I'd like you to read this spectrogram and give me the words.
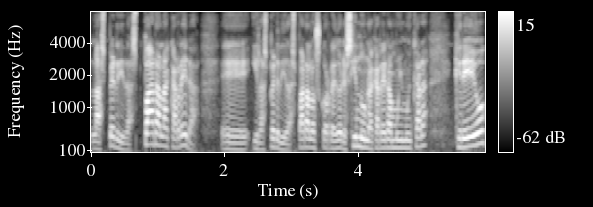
las pérdidas para la carrera eh, y las pérdidas para los corredores, siendo una carrera muy muy cara, creo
